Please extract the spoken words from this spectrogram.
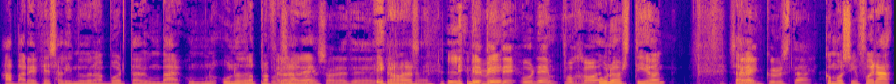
aparece saliendo de una puerta de un bar un- uno de los Uno de los profesores de- y Ross le mete, mete un empujón un ostión, ¿sabes? incrusta. Como si fuera,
